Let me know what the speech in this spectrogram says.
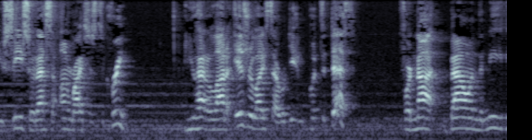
You see, so that's an unrighteous decree. You had a lot of Israelites that were getting put to death for not bowing the knee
